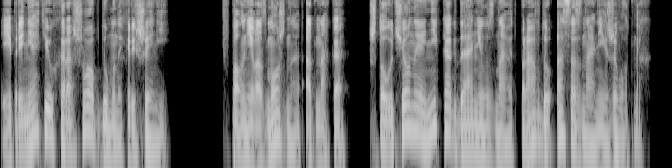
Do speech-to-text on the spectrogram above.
и принятию хорошо обдуманных решений. Вполне возможно, однако, что ученые никогда не узнают правду о сознании животных.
